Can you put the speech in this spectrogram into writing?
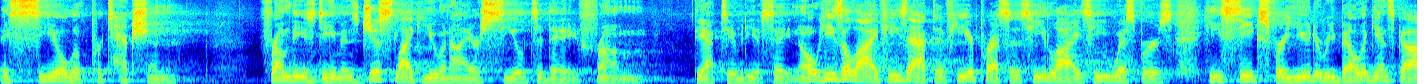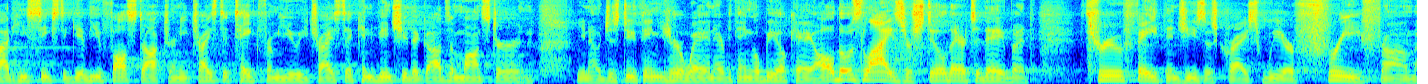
a seal of protection from these demons, just like you and I are sealed today from the activity of Satan. Oh, he's alive, he's active, he oppresses, he lies, he whispers, he seeks for you to rebel against God, he seeks to give you false doctrine, he tries to take from you, he tries to convince you that God's a monster and, you know, just do things your way and everything will be okay. All those lies are still there today, but through faith in Jesus Christ, we are free from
